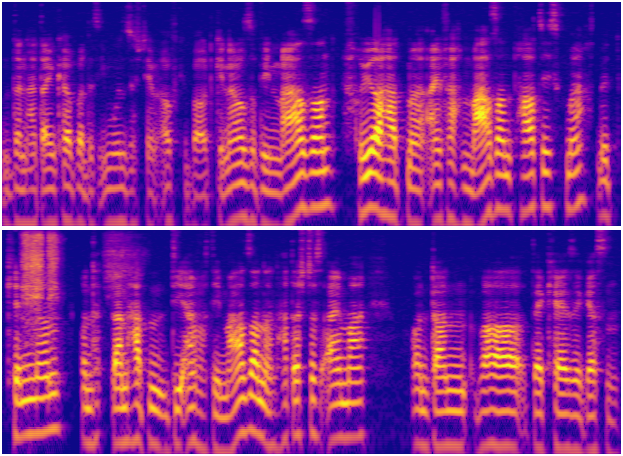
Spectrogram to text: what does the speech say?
Und dann hat dein Körper das Immunsystem aufgebaut. Genauso wie Masern. Früher hat man einfach Masernpartys gemacht mit Kindern und dann hatten die einfach die Masern, dann hatte ich das einmal und dann war der Käse gegessen.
